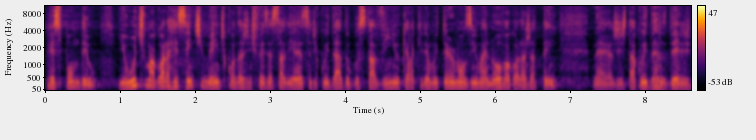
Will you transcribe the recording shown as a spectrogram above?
respondeu. E o último, agora recentemente, quando a gente fez essa aliança de cuidar do Gustavinho, que ela queria muito ter um irmãozinho mais novo, agora já tem. Né? A gente está cuidando dele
